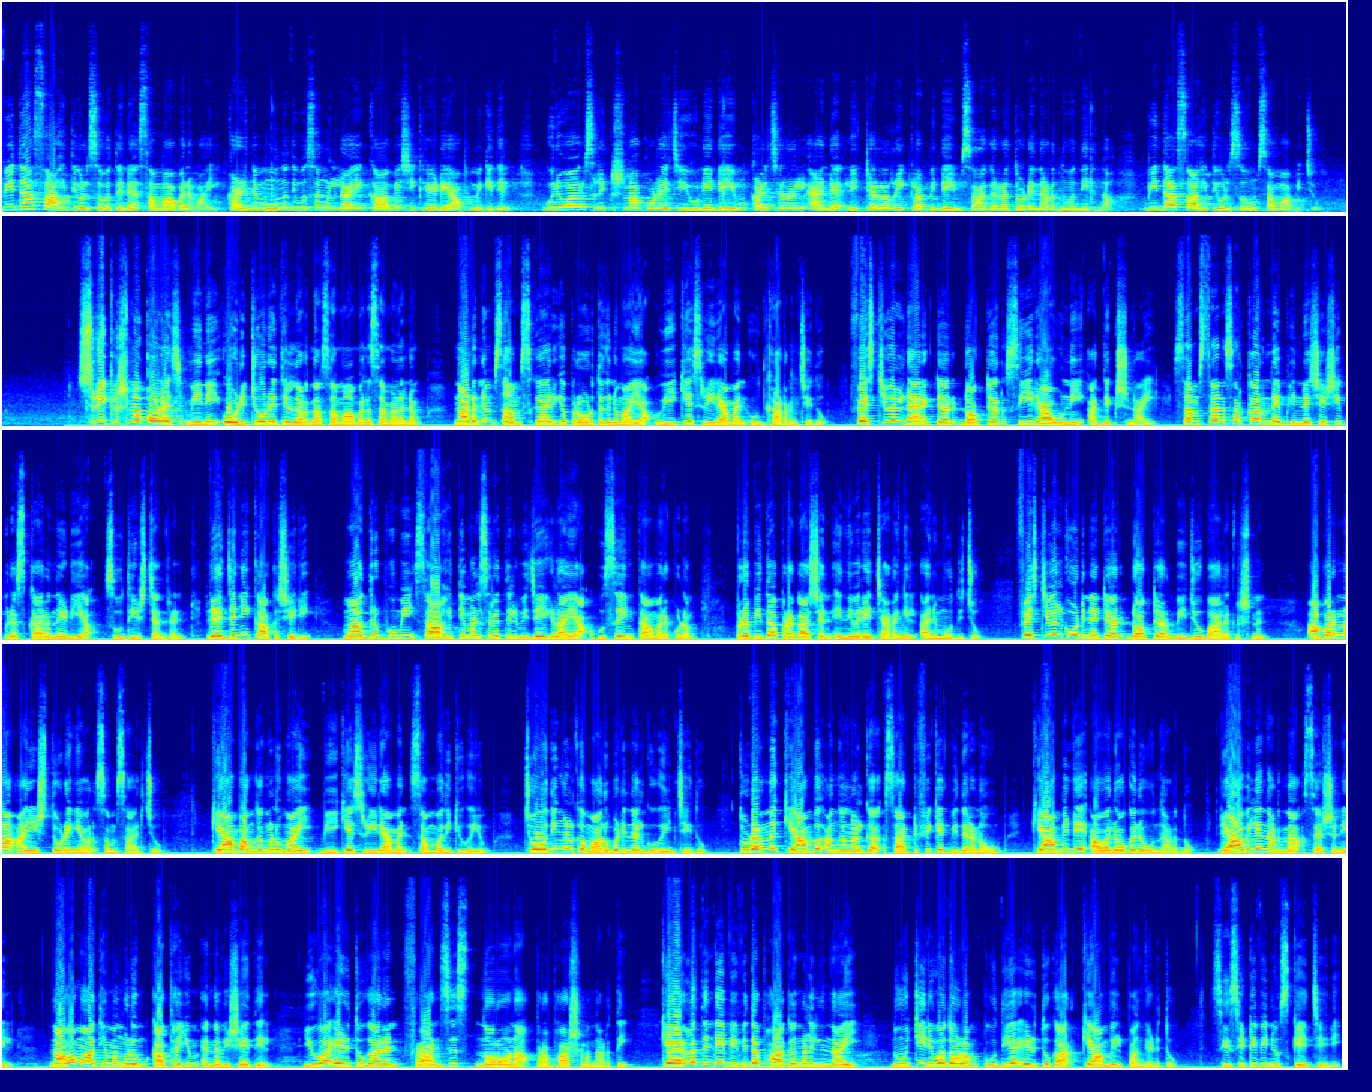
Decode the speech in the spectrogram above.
വിത സാഹിത്യോത്സവത്തിന് സമാപനമായി. കഴിഞ്ഞ മൂന്ന് ദിവസങ്ങളിലായി കാവ്യശിഖയുടെ ആഭിമുഖ്യത്തിൽ ഗുരുവായൂർ ശ്രീകൃഷ്ണ കോളേജ് യൂണിയന്റെയും കൾച്ചറൽ ആൻഡ് ലിറ്റററി ക്ലബിന്റെയും സഹകരണത്തോടെ നടന്നുവന്നിരുന്ന വിത സാഹിത്യോത്സവം സമാപിച്ചു. ശ്രീകൃഷ്ണ കോളേജ് മിനി ഓഡിറ്റോറിയത്തിൽ നടന്ന സമാപന സമ്മേളനം നടനും സാംസ്കാരിക പ്രവർത്തകനുമായ വി കെ ശ്രീരാമൻ ഉദ്ഘാടനം ചെയ്തു. Festival director doctor C Ravunni അധ്യക്ഷനായി. സംസ്ഥാന സർക്കാരിന്റെ ഭിന്നശേഷി പുരസ്കാരം നേടിയ സുധീഷ് ചന്ദ്രൻ രജനി കാക്കശ്ശേരി മാതൃഭൂമി സാഹിത്യ മത്സരത്തിൽ വിജയികളായ ഹുസൈൻ താമരക്കുളം പ്രഭിത പ്രകാശൻ എന്നിവരെ ചടങ്ങിൽ അനുമോദിച്ചു. Festival coordinator doctor Biju Balakrishnan Aparna Aneesh തുടങ്ങിയവർ സംസാരിച്ചു. ക്യാമ്പ് അംഗങ്ങളുമായി വി കെ ശ്രീരാമൻ സംവദിക്കുകയും ചോദ്യങ്ങൾക്ക് മറുപടി നൽകുകയും ചെയ്തു. തുടർന്ന് ക്യാമ്പ് അംഗങ്ങൾക്ക് സർട്ടിഫിക്കറ്റ് വിതരണവും ക്യാമ്പിന്റെ അവലോകനവും നടന്നു. രാവിലെ നടന്ന സെഷനിൽ നവമാധ്യമങ്ങളും കഥയും എന്ന വിഷയത്തിൽ യുവ എഴുത്തുകാരൻ ഫ്രാൻസിസ് നൊറോണ പ്രഭാഷണം നടത്തി. കേരളത്തിന്റെ വിവിധ ഭാഗങ്ങളിൽ നിന്നായി നൂറ്റി ഇരുപതോളം പുതിയ എഴുത്തുകാർ ക്യാമ്പിൽ പങ്കെടുത്തു. C C T V news Kechery.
